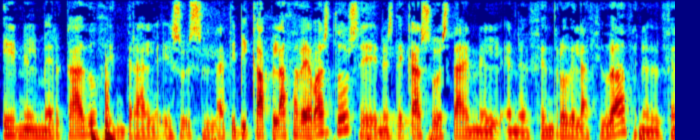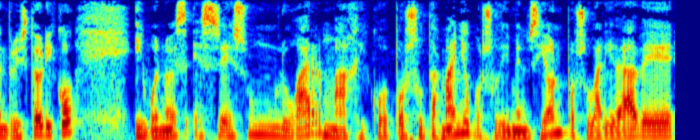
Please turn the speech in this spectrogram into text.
en el mercado central. Eso es la típica plaza de abastos. En este caso está en el, en el centro de la ciudad, en el centro histórico. Y bueno, es, es, es un lugar mágico por su tamaño, por su dimensión, por su variedad de,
